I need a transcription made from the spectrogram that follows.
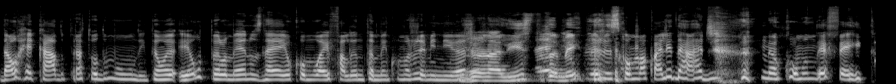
dar o recado para todo mundo. Então, eu, eu, pelo menos, né, eu como aí falando também como geminiana, jornalista né, também, vejo isso como uma qualidade, não como um defeito.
